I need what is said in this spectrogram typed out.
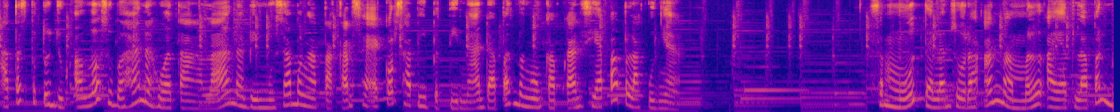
Atas petunjuk Allah Subhanahu wa Ta'ala, Nabi Musa mengatakan seekor sapi betina dapat mengungkapkan siapa pelakunya. Semut dalam surah An-Naml ayat 18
